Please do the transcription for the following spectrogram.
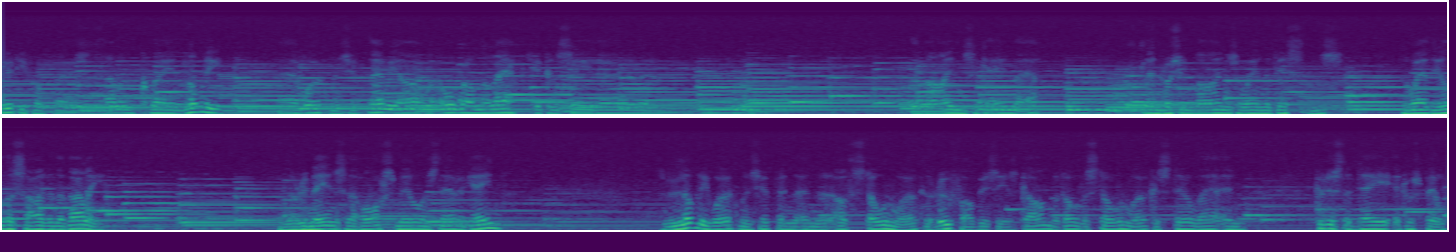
beautiful place, Thalloo Quane, lovely uh, workmanship. There we are, over on the left, you can see the, the, the mines again there. Glenrushen mines away in the distance. And where the other side of the valley. And the remains of the horse mill is there again. Lovely workmanship and, and of stonework. The roof obviously is gone, but all the stonework is still there and good as the day it was built.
